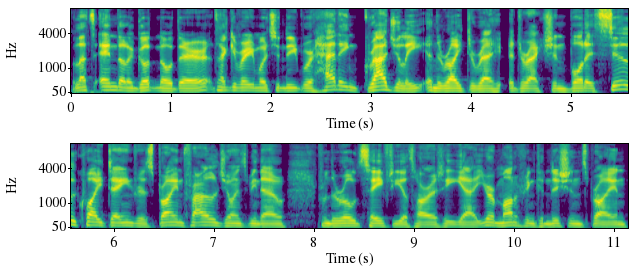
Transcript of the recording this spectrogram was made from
Well, let's end on a good note there. Thank you very much indeed. We're heading gradually in the right dire- direction, but it's still quite dangerous. Brian Farrell joins me now from the Road Safety Authority. Yeah, you're monitoring conditions, Brian,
